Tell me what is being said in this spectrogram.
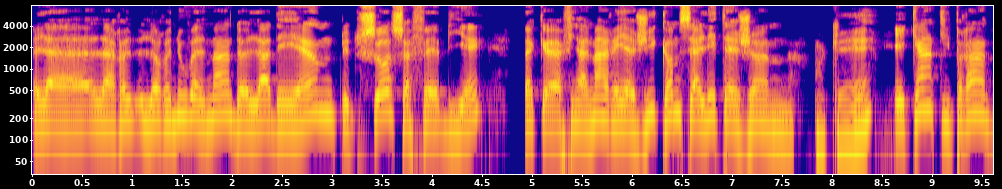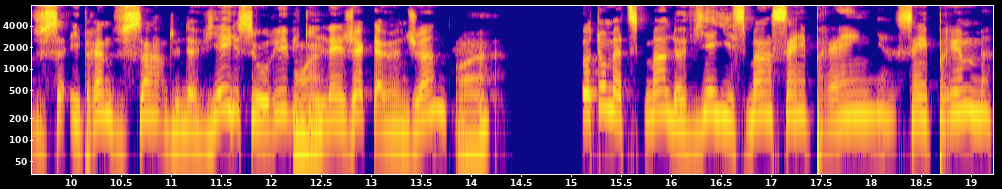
la- la re- le renouvellement de l'ADN puis tout ça se fait bien. Fait que euh, finalement, elle réagit comme si elle était jeune. OK. Et quand ils prennent du, sa- ils prennent du sang d'une vieille souris puis Ouais. qu'ils l'injectent à une jeune, Ouais. automatiquement, le vieillissement s'imprègne, s'imprime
